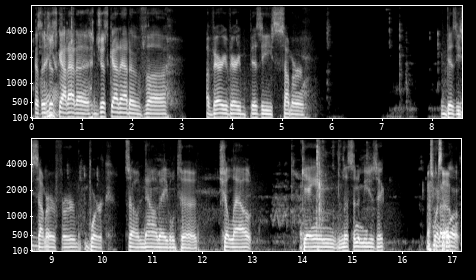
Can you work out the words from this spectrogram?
Because I just got out of, just got out of uh, a very, very busy summer. Busy Mm. summer for work, so now I'm able to chill out, game, listen to music That's what I up. want.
